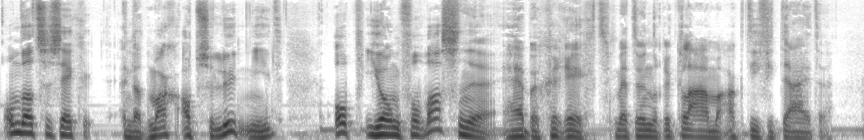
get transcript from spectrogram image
omdat ze zich, en dat mag absoluut niet, op jongvolwassenen hebben gericht met hun reclameactiviteiten.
